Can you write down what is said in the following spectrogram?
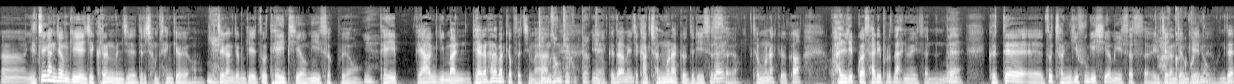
어, 일제강점기에 이제 그런 문제들이 좀 생겨요. 예. 일제강점기에도 대입 시험이 있었고요. 예. 대입 대학이만 대학은 하나밖에 없었지만 경성제국대학교. 예, 그다음에 이제 각 전문학교들이 있었어요. 네. 전문학교가 관립과 사립으로 나뉘어 있었는데 네. 그때도 전기 후기 시험이 있었어요. 일제강점기에도. 아, 근데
